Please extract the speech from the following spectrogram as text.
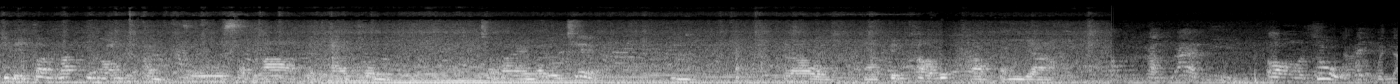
ยินดีต้อนรับพี่น้องทุกท่านสู่สภาประชาชนชบายมารุเชษเรามาเป็นข้าวด้วยความปัญญาทำหน้าที่ต่อสู้ให้ถึงน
